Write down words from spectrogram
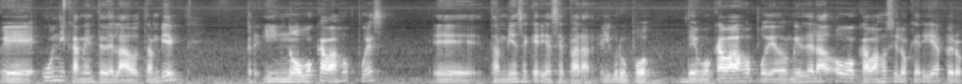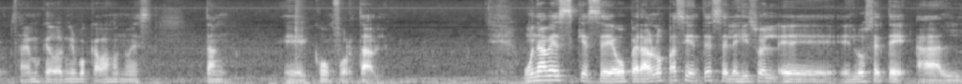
eh, únicamente de lado también, y no boca abajo, pues eh, también se quería separar. El grupo de boca abajo podía dormir de lado o boca abajo si lo quería, pero sabemos que dormir boca abajo no es tan eh, confortable. Una vez que se operaron los pacientes, se les hizo el, eh, el OCT al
